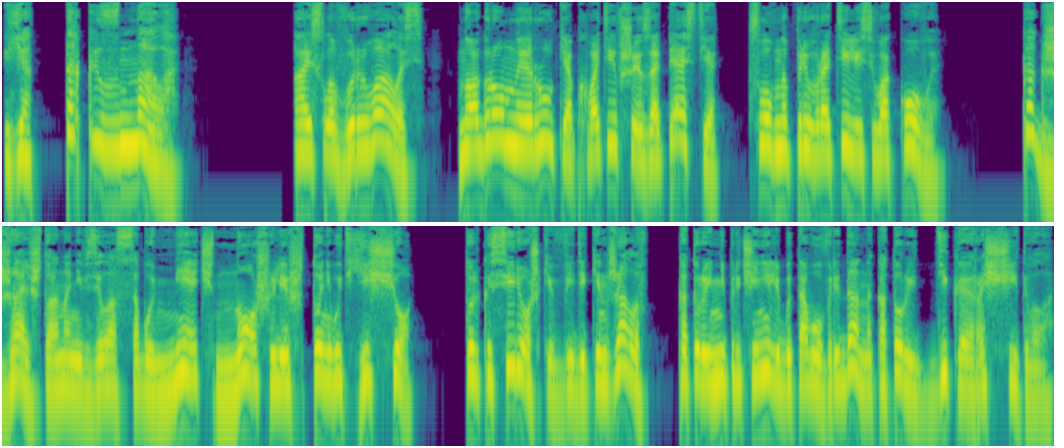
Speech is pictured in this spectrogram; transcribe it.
«Я так и знала!» Айсла вырывалась, но огромные руки, обхватившие запястье, словно превратились в оковы. Как жаль, что она не взяла с собой меч, нож или что-нибудь еще. Только сережки в виде кинжалов, которые не причинили бы того вреда, на который Дикая рассчитывала.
